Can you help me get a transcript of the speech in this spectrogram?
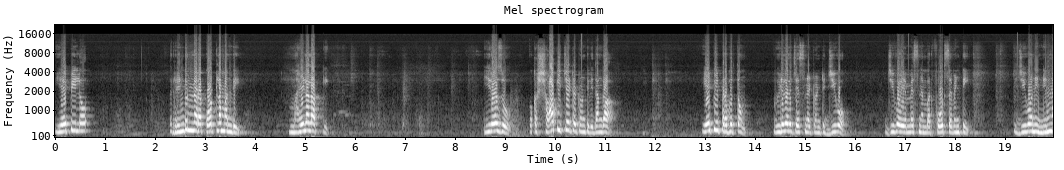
ఏపీలో రెండున్నర కోట్ల మంది మహిళలకి ఈరోజు ఒక షాక్ ఇచ్చేటటువంటి విధంగా ఏపీ ప్రభుత్వం విడుదల చేసినటువంటి GO GO MS number four seventy. ఈ జీవోని నిన్న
